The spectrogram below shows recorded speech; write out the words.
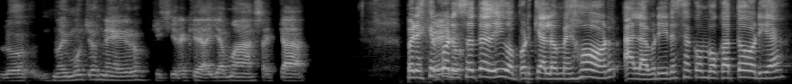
No hay muchos negros, quisiera que haya más acá. Pero es que por eso te digo, porque a lo mejor al abrir esa convocatoria,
